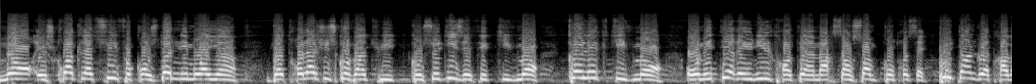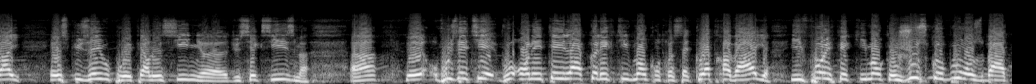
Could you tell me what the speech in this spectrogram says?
non, et je crois que là-dessus, il faut qu'on se donne les moyens d'être là jusqu'au 28, qu'on se dise effectivement, collectivement, on était réunis le 31 mars ensemble contre cette putain de loi travail. Excusez, vous pouvez faire le signe euh, du sexisme. Hein, mais vous étiez, vous, on était là collectivement contre cette loi travail. Il faut effectivement que jusqu'au bout on se batte.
